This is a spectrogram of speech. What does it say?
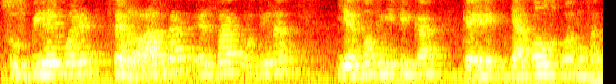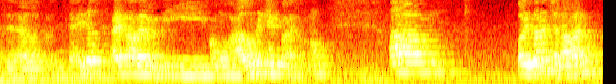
suspira y muere, se rasga esa cortina y eso significa que ya todos podemos acceder a la presencia de Dios. A, ver, y como, ¿a dónde quiero ir con esto, no? ahorita mencionaban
